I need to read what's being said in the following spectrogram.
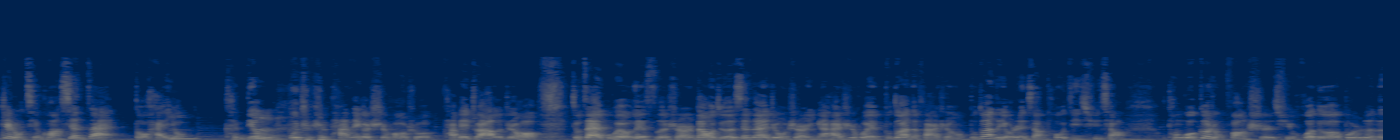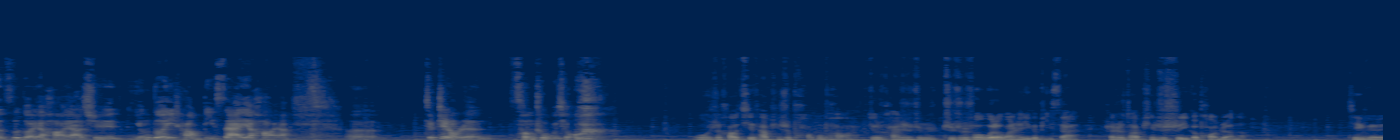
这种情况现在都还有，肯定不只是他那个时候说他被抓了之后就再也不会有类似的事儿。但我觉得现在这种事儿应该还是会不断的发生，不断的有人想投机取巧，通过各种方式去获得波士顿的资格也好呀，去赢得一场比赛也好呀，呃，就这种人层出不穷。我是好奇他平时跑不跑啊？就是还是只只是说为了完成一个比赛，还是他平时是一个跑者呢？这个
